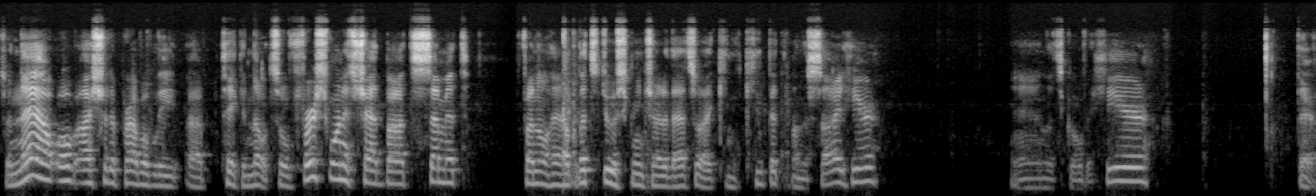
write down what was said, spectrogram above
So now oh I should have probably uh, taken notes. So first one is chatbot summit funnel help let's do a screenshot of that so I can keep it on the side here. And let's go over here. There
